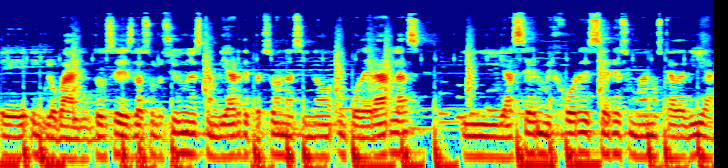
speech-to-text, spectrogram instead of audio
eh, en global. Entonces la solución no es cambiar de personas, sino empoderarlas y hacer mejores seres humanos cada día,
